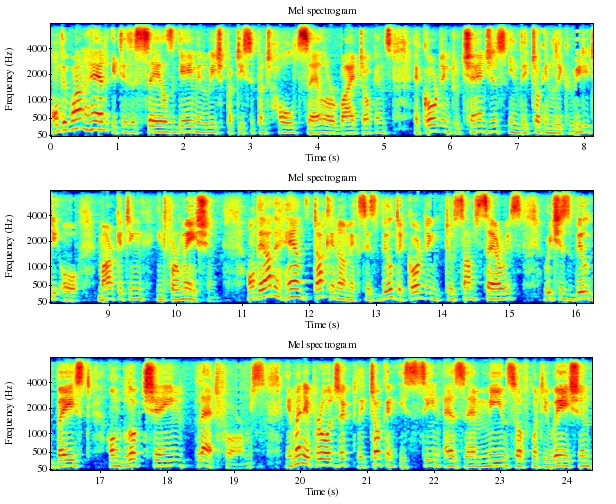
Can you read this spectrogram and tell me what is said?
On the one hand, it is a sales game in which participants hold, sell or buy tokens according to changes in the token liquidity or marketing information. On the other hand, tokenomics is built according to some service which is built based on blockchain platforms. In many projects, the token is seen as a means of motivation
